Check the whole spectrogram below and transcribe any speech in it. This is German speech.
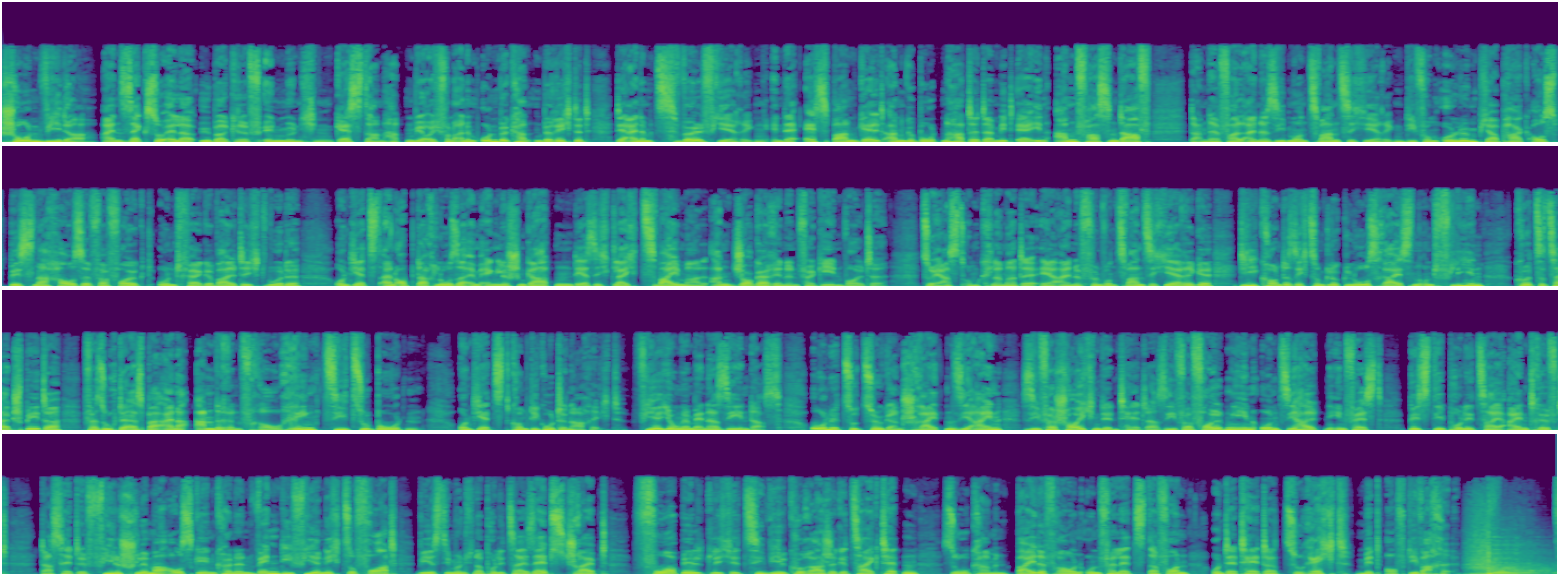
Schon wieder ein sexueller Übergriff in München. Gestern hatten wir euch von einem Unbekannten berichtet, der einem Zwölfjährigen in der S-Bahn Geld angeboten hatte, damit er ihn anfassen darf. Dann der Fall einer 27-Jährigen, die vom Olympiapark aus bis nach Hause verfolgt und vergewaltigt wurde. Und jetzt ein Obdachloser im englischen Garten, der sich gleich zweimal an Joggerinnen vergehen wollte. Zuerst umklammerte er eine 25-Jährige, die konnte sich zum Glück losreißen und und fliehen. Kurze Zeit später versucht er es bei einer anderen Frau, ringt sie zu Boden. Und jetzt kommt die gute Nachricht. Vier junge Männer sehen das. Ohne zu zögern schreiten sie ein, sie verscheuchen den Täter, sie verfolgen ihn und sie halten ihn fest, bis die Polizei eintrifft. Das hätte viel schlimmer ausgehen können, wenn die vier nicht sofort, wie es die Münchner Polizei selbst schreibt, vorbildliche Zivilcourage gezeigt hätten. So kamen beide Frauen unverletzt davon und der Täter zu Recht mit auf die Wache.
